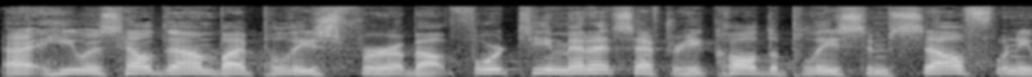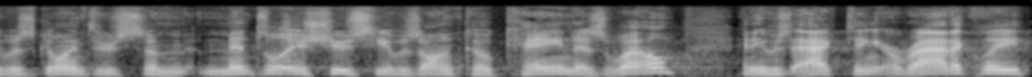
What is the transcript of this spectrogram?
Uh, he was held down by police for about 14 minutes after he called the police himself when he was going through some mental issues. He was on cocaine as well, and he was acting erratically.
